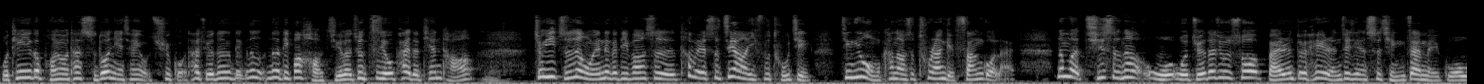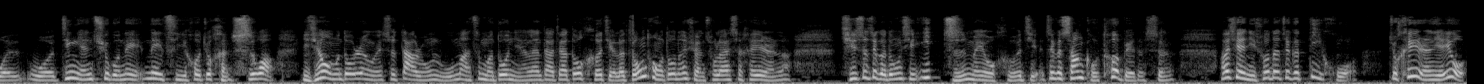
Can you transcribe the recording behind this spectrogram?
我听一个朋友，他十多年前有去过，他觉得那那那个地方好极了，就自由派的天堂。嗯。就一直认为那个地方是，特别是这样一幅图景。今天我们看到是突然给翻过来。那么其实呢，我我觉得就是说，白人对黑人这件事情，在美国，我我今年去过那那次以后就很失望。以前我们都认为是大熔炉嘛，这么多年了，大家都和解了，总统都能选出来是黑人了。其实这个东西一直没有和解，这个伤口特别的深。而且你说的这个地火，就黑人也有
